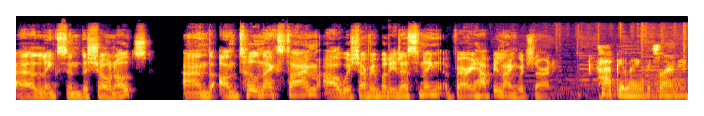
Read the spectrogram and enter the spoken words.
uh, links in the show notes. And until next time, I wish everybody listening a very happy language learning. Happy language learning.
